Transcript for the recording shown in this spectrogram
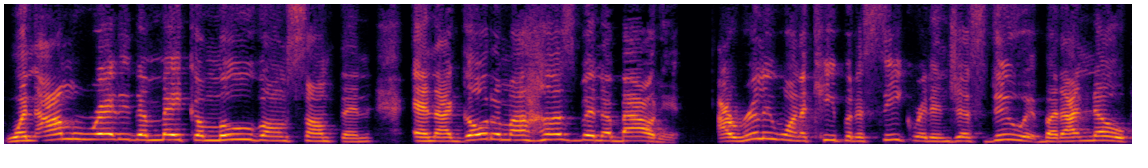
when I'm ready to make a move on something, and I go to my husband about it, I really want to keep it a secret and just do it, but I know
